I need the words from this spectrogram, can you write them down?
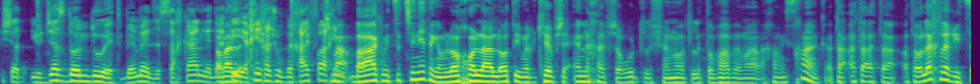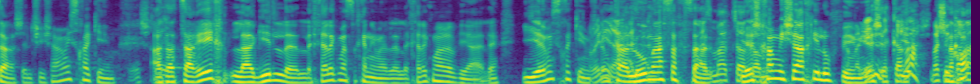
ש- you just don't do it, באמת, זה שחקן לדעתי אבל- הכי חשוב בחיפה. תשמע, ברק, מצד שני, אתה גם לא יכול לעלות עם הרכב שאין לך אפשרות לשנות לטובה במהלך המשחק. אתה, אתה, אתה, אתה הולך לריצה של שישה משחקים, יש לך- אתה צריך להגיד ל- לחלק מהשחקנים האלה, לחלק מהרביעייה האלה, יהיה משחקים אבל שאתם הנה, תעלו אז- מהספסל, אז מה אתה- יש אתה- חמישה חילופים. אבל יש- הנה, זה קרה, יש- מה שקרה, נכון,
